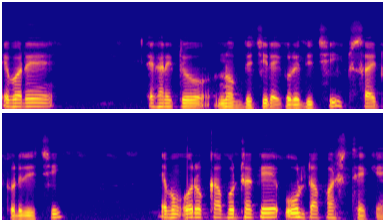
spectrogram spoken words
এবারে এখানে একটু নখ দিয়ে চিরাই করে দিচ্ছি, একটু সাইড করে দিচ্ছি। এবং ওরক কাপড়টাকে উল্টা পাশ থেকে,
